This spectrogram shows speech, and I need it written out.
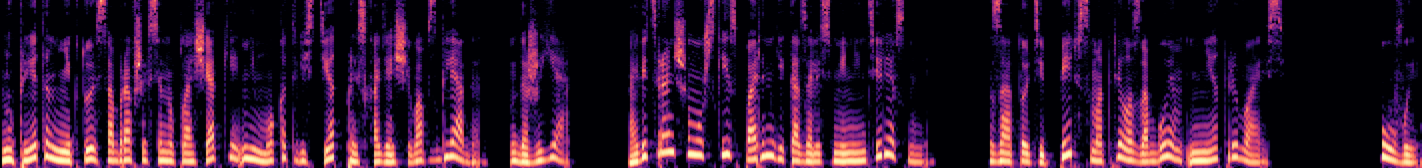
но при этом никто из собравшихся на площадке не мог отвести от происходящего взгляда. Даже я. А ведь раньше мужские спарринги казались мне неинтересными. Зато теперь смотрела за боем, не отрываясь. Увы,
